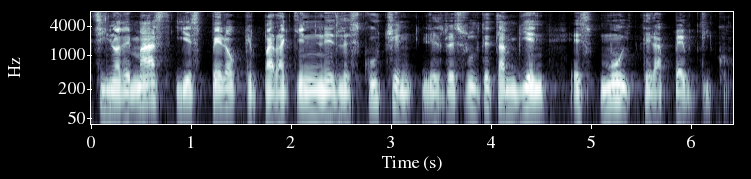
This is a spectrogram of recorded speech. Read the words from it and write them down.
sino además, y espero que para quienes le escuchen les resulte también, es muy terapéutico.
